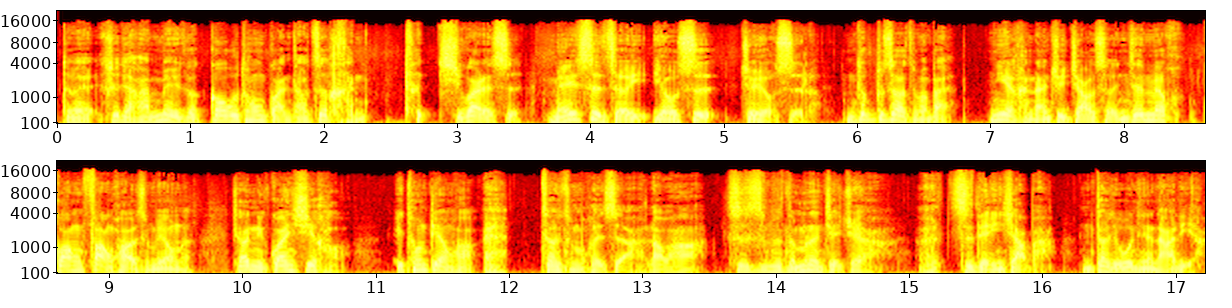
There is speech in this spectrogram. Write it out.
对不对？所以两岸没有一个沟通管道，这很特奇怪的事。没事则已，有事就有事了，你都不知道怎么办，你也很难去交涉。你这边光放话有什么用呢？只要你关系好，一通电话，哎。这是怎么回事啊，老王啊，这是不是能不能解决啊？呃，指点一下吧，你到底问题在哪里啊？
